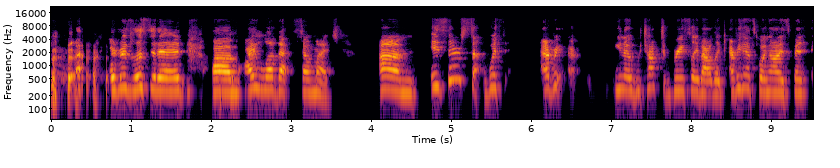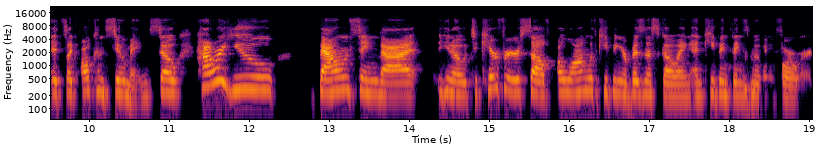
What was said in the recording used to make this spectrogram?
Everyone's listening. Um i love that so much. Um is there with every you know we talked briefly about like everything that's going on it's been it's like all consuming. So how are you balancing that you know to care for yourself along with keeping your business going and keeping things mm-hmm. moving forward.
